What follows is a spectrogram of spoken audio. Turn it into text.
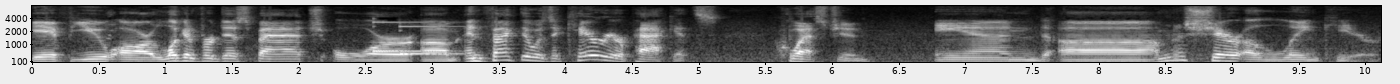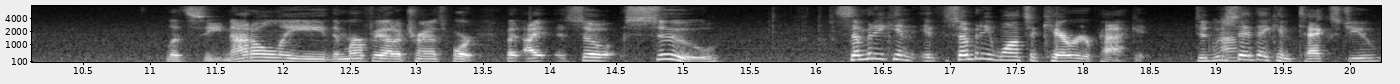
if you are looking for dispatch, or um, in fact, there was a carrier packets question, and uh, I'm going to share a link here. Let's see. Not only the Murphy Auto Transport, but I so Sue Somebody can if somebody wants a carrier packet. Did we Uh-huh. say they can text you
